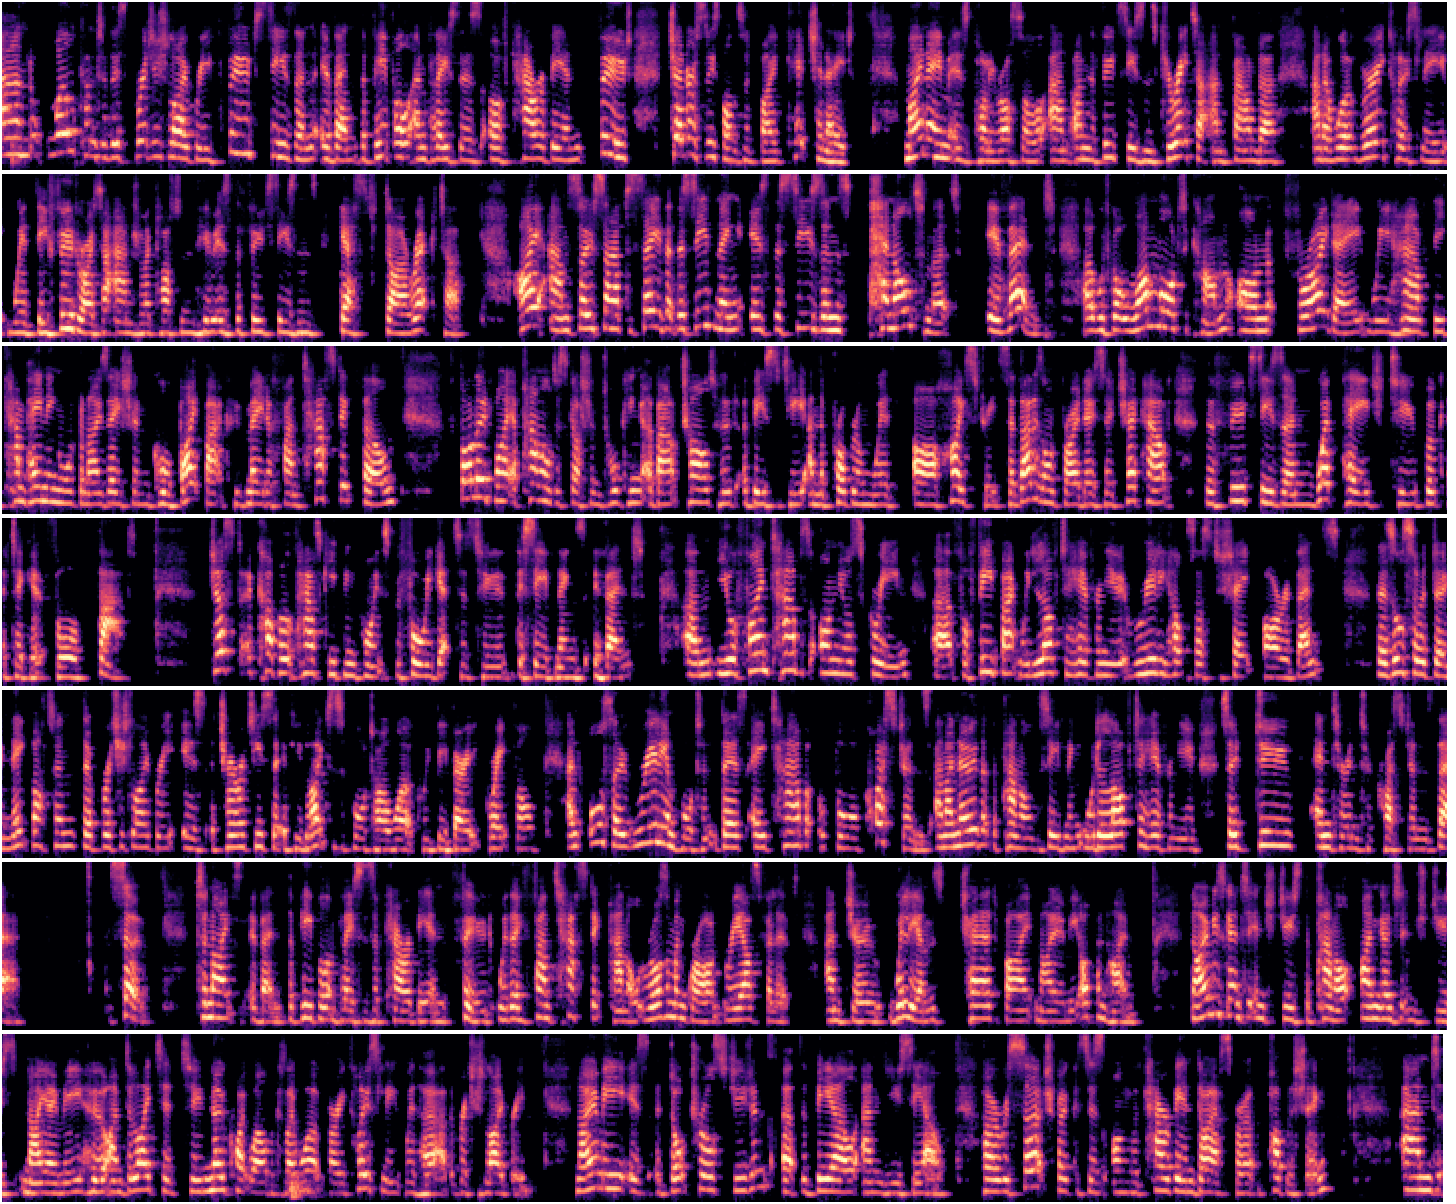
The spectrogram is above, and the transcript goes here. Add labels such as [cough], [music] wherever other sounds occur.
and welcome to this British Library food season event, the people and places of Caribbean food, generously sponsored by KitchenAid. My name is Polly Russell and I'm the food seasons curator and founder and I work very closely with the food writer Angela Clutton who is the food seasons guest director. I am so sad to say that this evening is the season's penultimate event. Uh, we've got one more to come. On Friday, we have the campaigning organisation called Bite Back, who've made a fantastic film, followed by a panel discussion talking about childhood obesity and the problem with our high street. So that is on Friday. So check out the food season webpage to book a ticket for that. Just a couple of housekeeping points before we get to, to this evening's event. Um, you'll find tabs on your screen uh, for feedback. We love to hear from you. It really helps us to shape our events. There's also a donate button. The British Library is a charity, so if you'd like to support our work, we'd be very grateful. And also, really important, there's a tab for questions. And I know that the panel this evening would love to hear from you, so do enter into questions there. So tonight's event, the people and places of Caribbean food with a fantastic panel, Rosamund Grant, Riaz Phillips and Joe Williams, chaired by Naomi Oppenheim. Naomi's going to introduce the panel. I'm going to introduce Naomi, who I'm delighted to know quite well because I work very closely with her at the British Library. Naomi is a doctoral student at the BL and UCL. Her research focuses on the Caribbean diaspora publishing and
